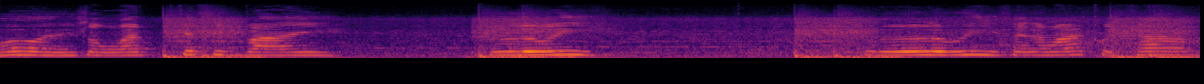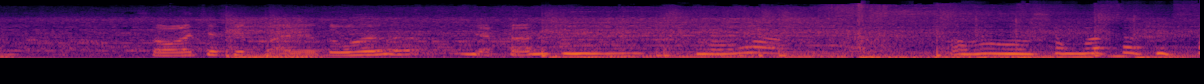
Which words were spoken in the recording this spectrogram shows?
โหสองร้อยเจ็ดสิบใบลุยลุยไซนามะกดข้าม สองร้อยเจ็ดสิบใบเดี๋ยวตัวเฮ้ยอยาเกินทีร้องอะโอ้สองร้อยแปดสิบใบ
